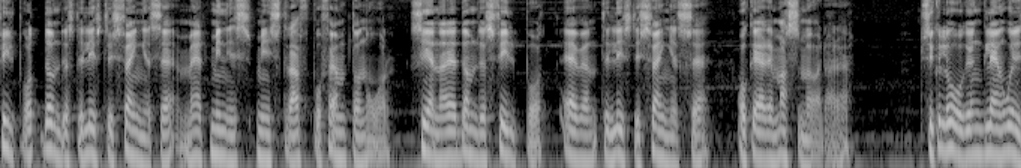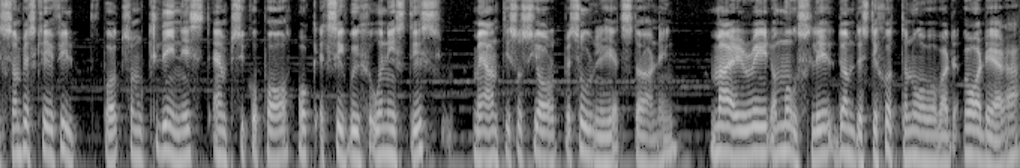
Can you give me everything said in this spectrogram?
Philpott dömdes till livstids fängelse med ett minimistraff på 15 år. Senare dömdes Philpott även till livstids fängelse och är en massmördare. Psykologen Glenn Wilson beskriver Philpott som kliniskt en psykopat och exhibitionistisk med antisocial personlighetsstörning. Mary Reid och Mosley dömdes till 17 år vardera,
